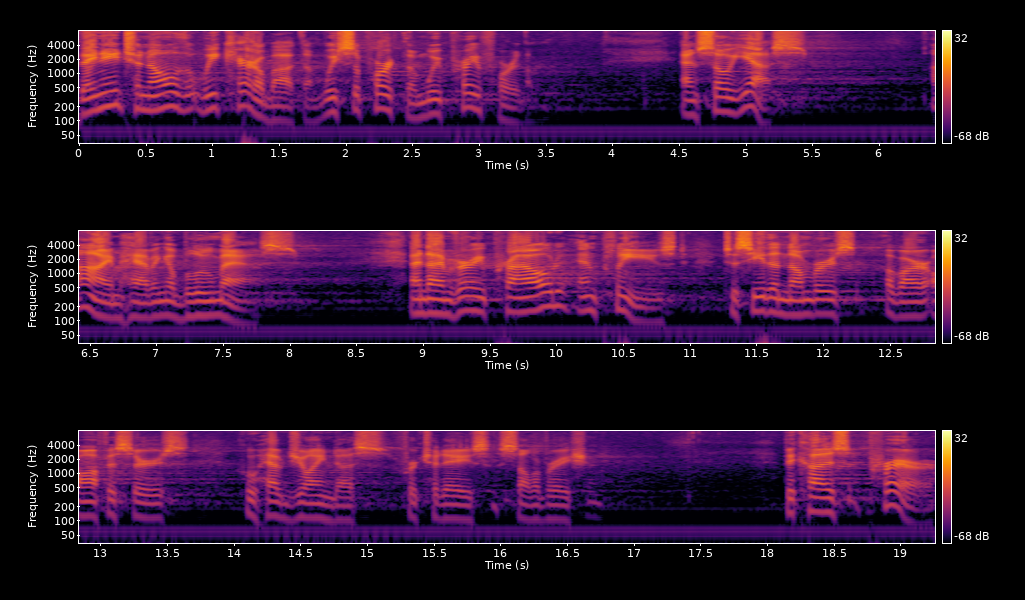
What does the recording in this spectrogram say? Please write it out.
they need to know that we care about them, we support them, we pray for them. And so, yes, I'm having a blue mass. And I'm very proud and pleased to see the numbers of our officers who have joined us for today's celebration. Because prayer,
